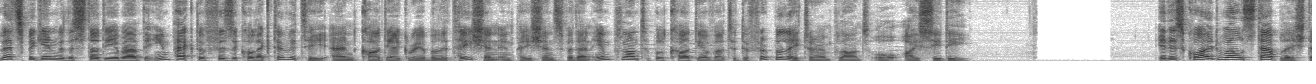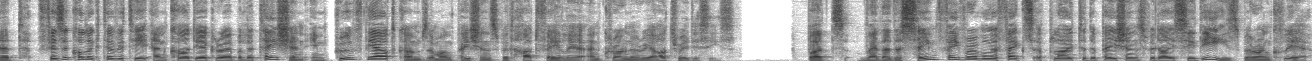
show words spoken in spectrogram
Let's begin with a study about the impact of physical activity and cardiac rehabilitation in patients with an implantable cardioverter defibrillator implant or ICD. It is quite well established that physical activity and cardiac rehabilitation improve the outcomes among patients with heart failure and coronary artery disease. But whether the same favorable effects apply to the patients with ICDs were unclear.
